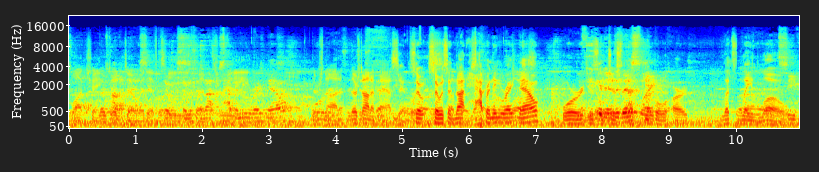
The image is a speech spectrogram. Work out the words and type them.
blockchain, There's a crypto, massive- NFT, so- so is it not happening right now? There's Or not. A, is it there's just not a that- massive. So, so is it not happening right now, or is it just that people are, let's lay low? If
